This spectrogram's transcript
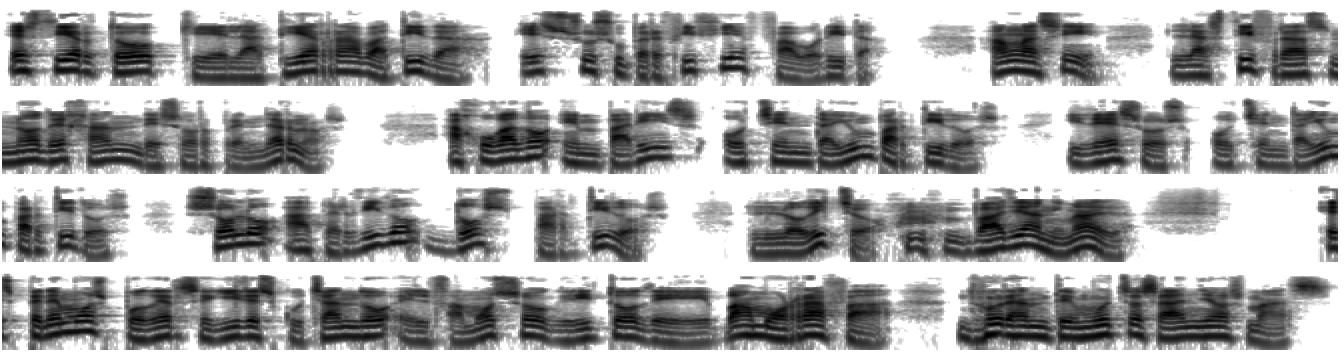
Es cierto que la tierra batida es su superficie favorita. Aun así, las cifras no dejan de sorprendernos. Ha jugado en París 81 partidos y de esos 81 partidos solo ha perdido dos partidos. Lo dicho, vaya animal. Esperemos poder seguir escuchando el famoso grito de Vamos Rafa durante muchos años más.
